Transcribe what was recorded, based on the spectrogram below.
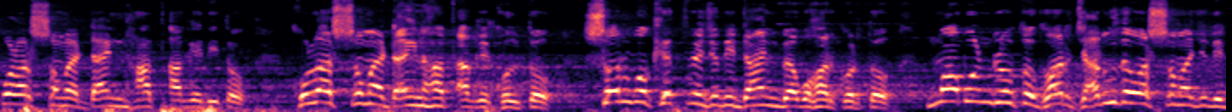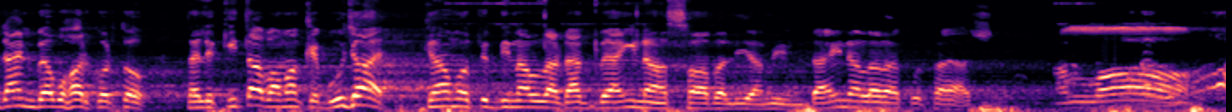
পরার সময় ডাইন হাত আগে দিত, খোলার সময় ডাইন হাত আগে খুলতো, সর্বক্ষেত্রে যদি ডাইন ব্যবহার করত, মা বোনরাও তো ঘর ঝাড়ু দেওয়ার সময় যদি ডাইন ব্যবহার করত তাহলে কিতাব আমাকে বুঝায় কেমতের দিন আল্লাহ ডাকবে, আইনা সব আলী আমিন ডাইন আল্লাহরা কোথায় আসে আল্লাহ।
